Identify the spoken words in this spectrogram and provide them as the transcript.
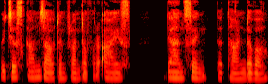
which just comes out in front of our eyes, dancing the Tandava.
